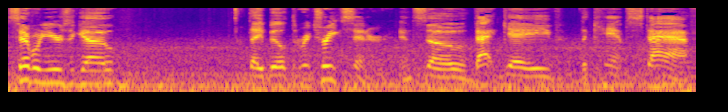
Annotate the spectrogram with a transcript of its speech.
several years ago, they built the retreat center. And so that gave the camp staff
